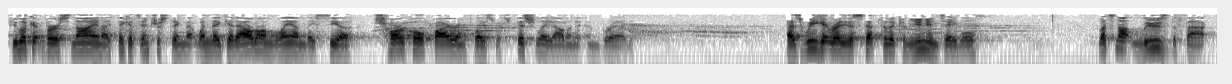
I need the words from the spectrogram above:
If you look at verse 9, I think it's interesting that when they get out on land, they see a charcoal fire in place with fish laid out on it and bread. As we get ready to step to the communion table, let's not lose the fact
